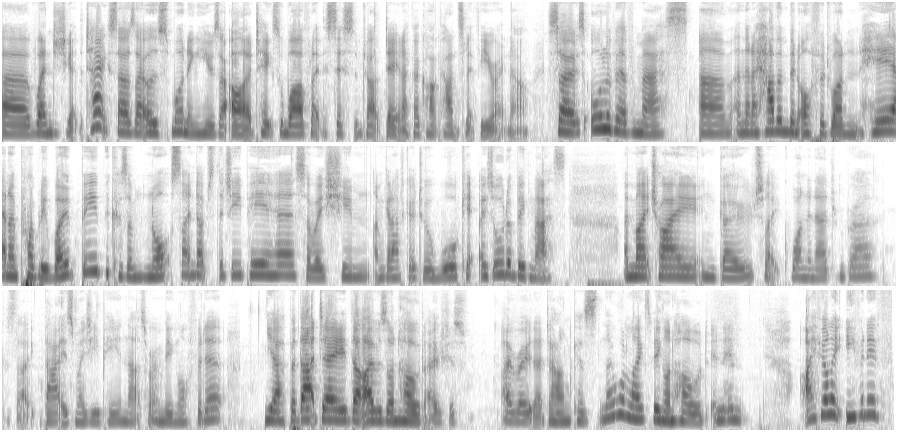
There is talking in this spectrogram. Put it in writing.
uh, when did you get the text? I was like, oh, this morning. He was like, oh, it takes a while for like the system to update. Like I can't cancel it for you right now. So it's all a bit of a mess. Um, and then I haven't been offered one here, and I probably won't be because I'm not signed up to the GP here. So I assume I'm gonna have to go to a walk. It. It's all a big mess. I might try and go to like one in Edinburgh because like that is my GP and that's where I'm being offered it. Yeah, but that day that I was on hold, I was just I wrote that down because no one likes being on hold, and it, I feel like even if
